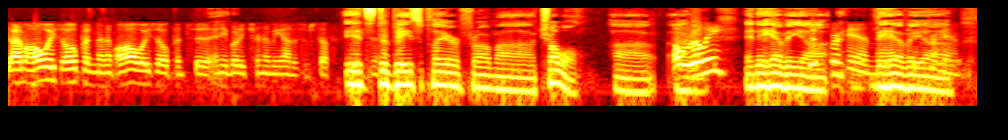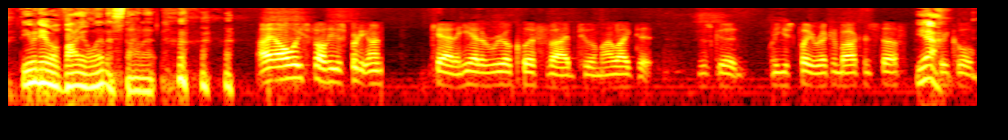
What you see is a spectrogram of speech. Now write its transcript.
please, I'm always open, man. I'm always open to anybody turning me on to some stuff. It's the bass player from uh, Trouble. Uh, Oh, uh, really? And they have a. Uh, for him, they have Good a. Uh, they even have a violinist on it. I always felt he was pretty uncat. He had a real Cliff vibe to him. I liked it. It was good. When he used to play Rickenbacker and stuff. Yeah. Pretty cool.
